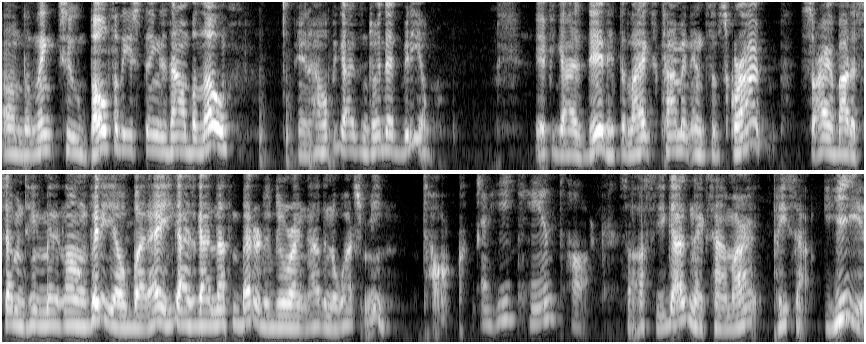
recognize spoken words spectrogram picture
um, the link to both of these things down below. And I hope you guys enjoyed that video. If you guys did, hit the likes, comment, and subscribe. Sorry about a 17 minute long video, but hey, you guys got nothing better to do right now than to watch me talk. And he can talk. So I'll see you guys next time, all right? Peace out. Yeah.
